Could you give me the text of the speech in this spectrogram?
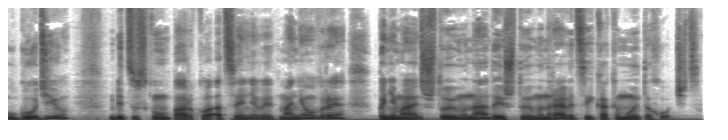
угодью Битцевскому парку, оценивает маневры, понимает, что ему надо и что ему нравится, и как ему это хочется.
